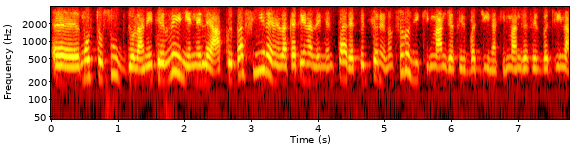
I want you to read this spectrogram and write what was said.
eh, molto subdola nei terreni e nelle acque e va a finire nella catena alimentare, attenzione non solo di chi mangia selvaggina, chi mangia selvaggina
